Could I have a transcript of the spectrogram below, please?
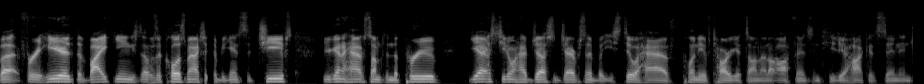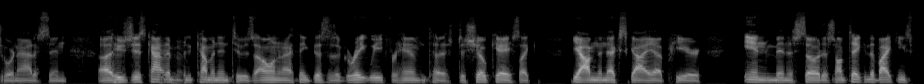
But for here, the Vikings, that was a close matchup against the Chiefs. You're going to have something to prove. Yes, you don't have Justin Jefferson, but you still have plenty of targets on that offense and TJ Hockenson and Jordan Addison, uh, who's just kind of been coming into his own. And I think this is a great week for him to to showcase, like, yeah, I'm the next guy up here in Minnesota. So I'm taking the Vikings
